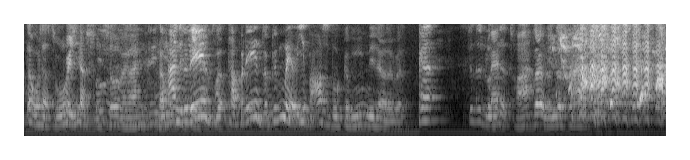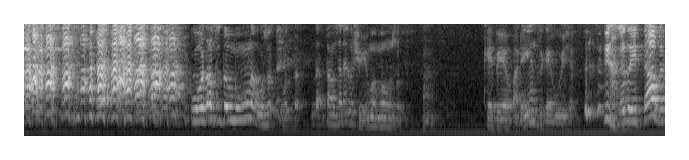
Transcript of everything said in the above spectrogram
但我想说一下。你说没关系，他不是链子，他不链子并没有一百二十多根，你晓得不？个，就是轮着穿。对，轮着穿。我当时都懵了，我说我那当时那个学员跟我说，嗯，KPL 把链子给我一下，你吓得一跳，妈，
